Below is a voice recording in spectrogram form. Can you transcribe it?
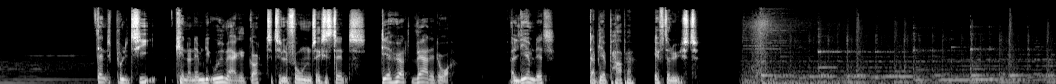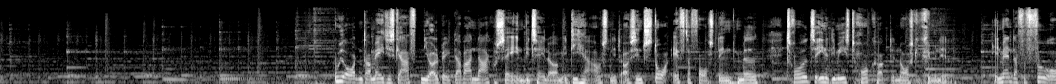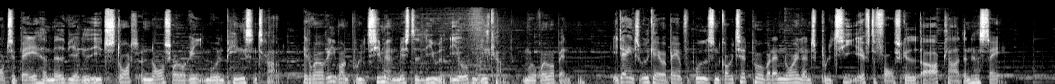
Dansk politi kender nemlig udmærket godt til telefonens eksistens. De har hørt hvert et ord. Og lige om lidt, der bliver papa efterlyst. Udover den dramatiske aften i Aalbæk, der var narkosagen, vi taler om i de her afsnit, også en stor efterforskning med trådet til en af de mest hårdkogte norske kriminelle. En mand, der for få år tilbage havde medvirket i et stort norsk røveri mod en pengecentral. Et røveri, hvor en politimand mistede livet i åben ildkamp mod røverbanden. I dagens udgave af Bag om forbrydelsen går vi tæt på, hvordan Nordjyllands politi efterforskede og opklarede den her sag.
